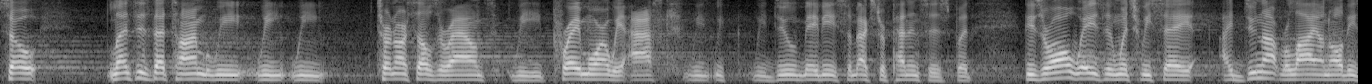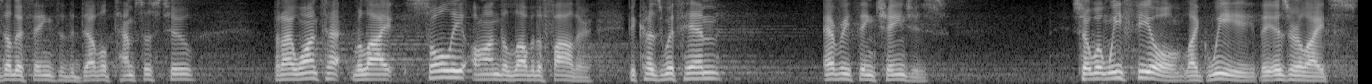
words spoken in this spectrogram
So, Lent is that time we, we, we turn ourselves around, we pray more, we ask, we, we, we do maybe some extra penances, but these are all ways in which we say, I do not rely on all these other things that the devil tempts us to, but I want to rely solely on the love of the Father, because with Him, everything changes. So when we feel like we, the Israelites,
